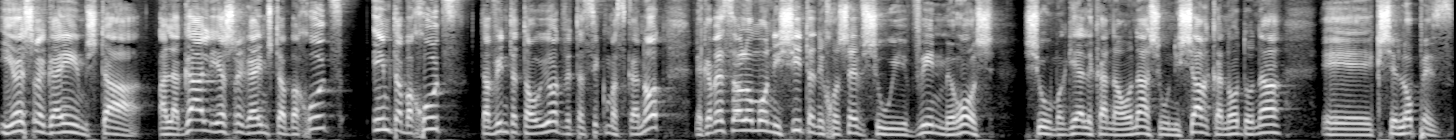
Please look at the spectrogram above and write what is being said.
יש רגעים שאתה על הגל, יש רגעים שאתה בחוץ. אם אתה בחוץ, תבין את הטעויות ותסיק מסקנות. לגבי סלומון, אישית, אני חושב שהוא הבין מראש שהוא מגיע לכאן העונה, שהוא נשאר כאן עוד עונה, אה, כשלופז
